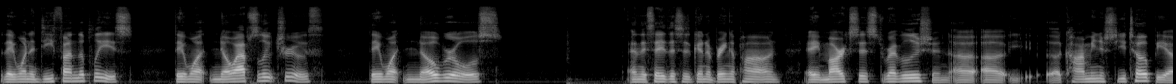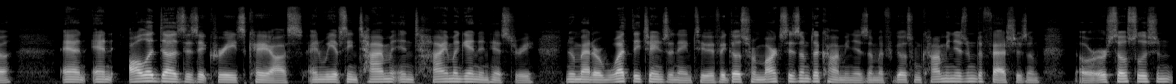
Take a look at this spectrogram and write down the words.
They want to defund the police. They want no absolute truth. They want no rules. And they say this is going to bring upon a Marxist revolution, a, a, a communist utopia, and and all it does is it creates chaos. And we have seen time and time again in history no matter what they change the name to if it goes from marxism to communism if it goes from communism to fascism or, or socialism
